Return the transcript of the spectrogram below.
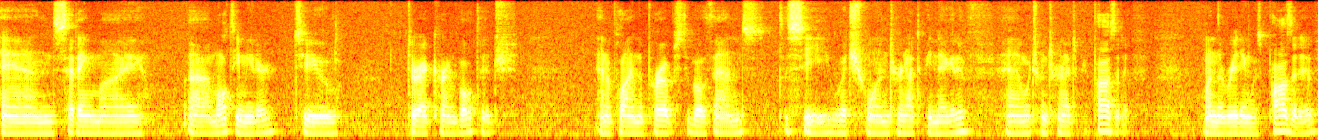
and setting my uh, multimeter to direct current voltage and applying the probes to both ends to see which one turned out to be negative and which one turned out to be positive. When the reading was positive,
